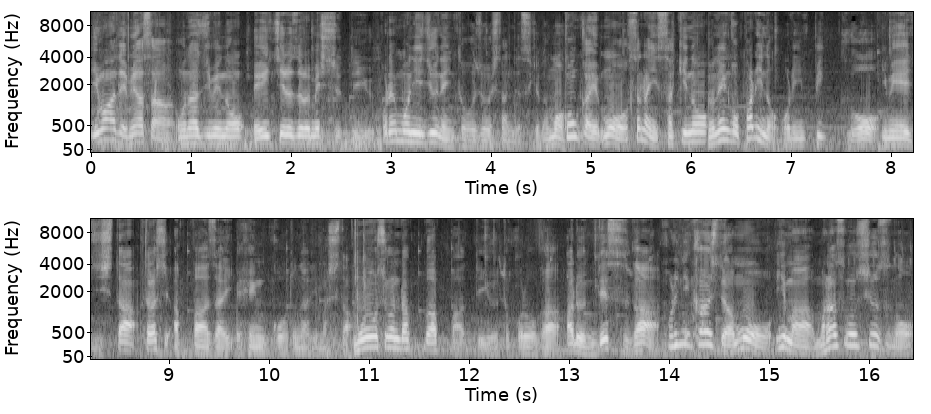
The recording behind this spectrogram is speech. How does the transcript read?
今まで皆さんおなじみの HL0 メッシュっていうこれも20年に登場したんですけども今回もうさらに先の4年後パリのオリンピックをイメージした新しいアッパー材変更となりました。モーションラップアッパーっていうところがあるんですがこれに関してはもう今マラソンシューズの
